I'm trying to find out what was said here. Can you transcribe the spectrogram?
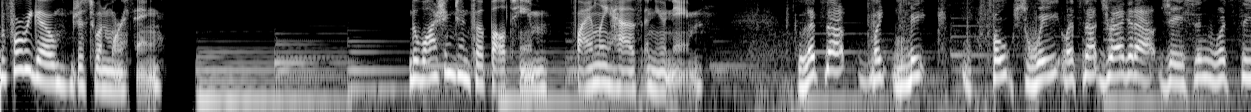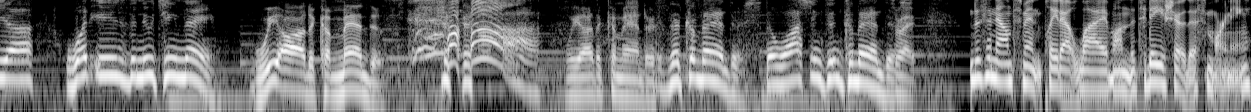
Before we go, just one more thing. The Washington football team finally has a new name. Let's not like make folks wait. Let's not drag it out, Jason. What's the uh, what is the new team name? We are the Commanders. we are the Commanders. The Commanders, the Washington Commanders. That's right. This announcement played out live on the Today Show this morning.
